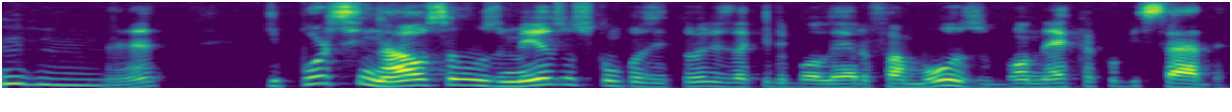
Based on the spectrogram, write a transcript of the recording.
Uhum. né? Que por sinal são os mesmos compositores daquele bolero famoso, Boneca Cobiçada.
